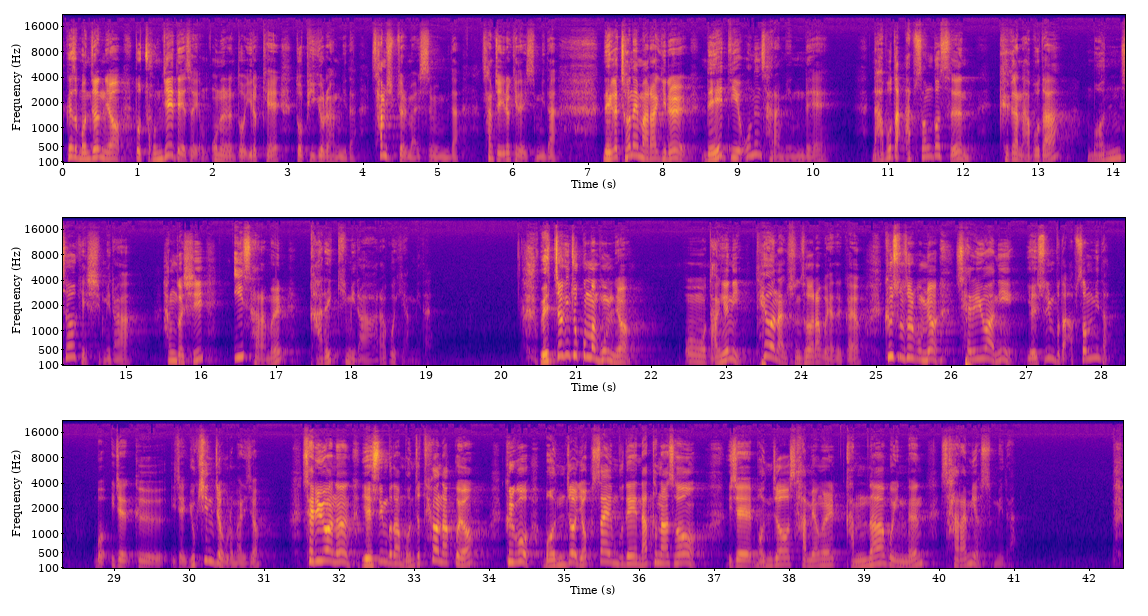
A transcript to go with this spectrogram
그래서 먼저는요 또 존재에 대해서 오늘은 또 이렇게 또 비교를 합니다. 30절 말씀입니다. 3절 이렇게 되어 있습니다. 내가 전에 말하기를 내 뒤에 오는 사람이 있는데 나보다 앞선 것은 그가 나보다 먼저 계심이라 한 것이 이 사람을 가리킴이라라고 얘기합니다. 외적인 조건만 보면요, 어, 당연히 태어난 순서라고 해야 될까요? 그 순서를 보면 세례 요한이 예수님보다 앞섭니다. 뭐 이제 그 이제 육신적으로 말이죠. 세례 요한은 예수님보다 먼저 태어났고요. 그리고 먼저 역사의 무대에 나타나서 이제 먼저 사명을 감당하고 있는 사람이었습니다.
